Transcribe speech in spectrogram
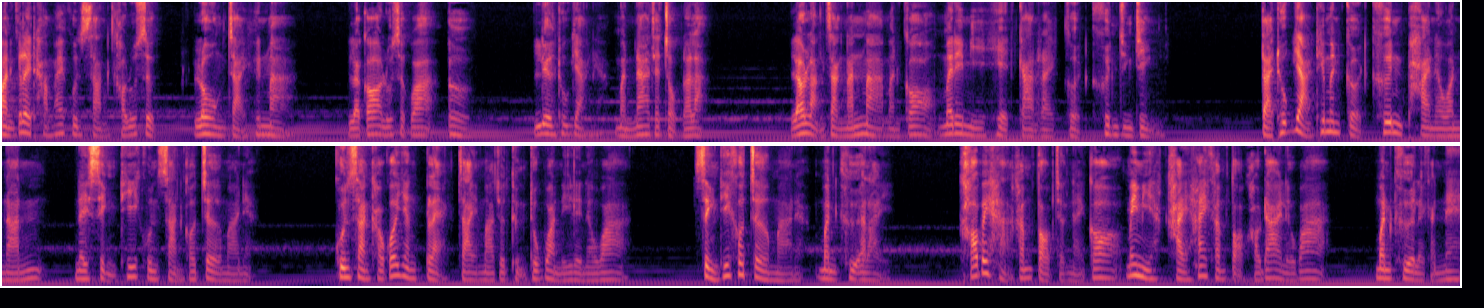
มันก็เลยทำให้คุณสันเขารู้สึกโล่งใจขึ้นมา แล้วก็รู้สึกว่า เออ เรื่องทุกอย่างเนี่ยมันน่าจะจบแล้วล่ะ แล้วหลังจากนั้นมามันก็ไม่ได้มีเหตุการณ์อะไรเกิดขึ้นจริง ๆ แต่ทุกอย่างที่มันเกิดขึ้นภายในวันนั้น ในสิ่งที่คุณสันเขาเจอมาเนี่ย คุณสันเขาก็ยังแปลกใจมาจนถึงทุกวันนี้เลยนะว่า สิ่งที่เขาเจอมาเนี่ยมันคืออะไร เขาไปหาคำตอบจากไหนก็ไม่มีใครให้คำตอบเขาได้เลยว่า มันคืออะไรกันแน่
